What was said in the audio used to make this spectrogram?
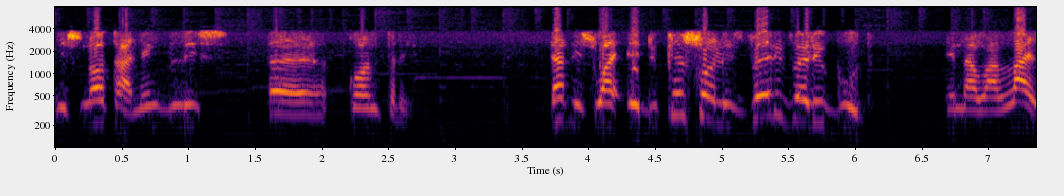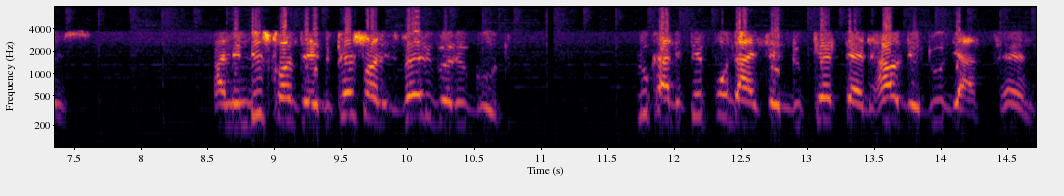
is not an English uh, country. That is why education is very, very good in our lives. And in this country, education is very, very good. Look at the people that is educated, how they do their thing.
